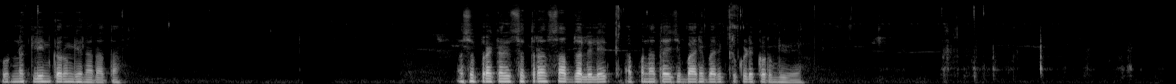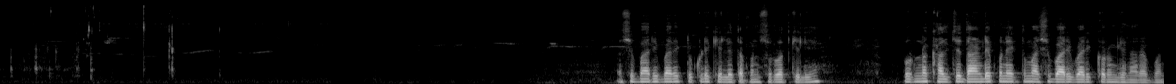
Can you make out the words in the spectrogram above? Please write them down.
पूर्ण क्लीन करून घेणार आता. अशा प्रकारे सतरा साफ झालेले आहेत. आपण आता याचे बारीक बारीक तुकडे करून घेऊया. असे बारीक बारीक तुकडे केलेत आपण सुरुवात केली. पूर्ण खालचे दांडे पण एकदम असे बारीक बारीक करून घेणार आपण.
